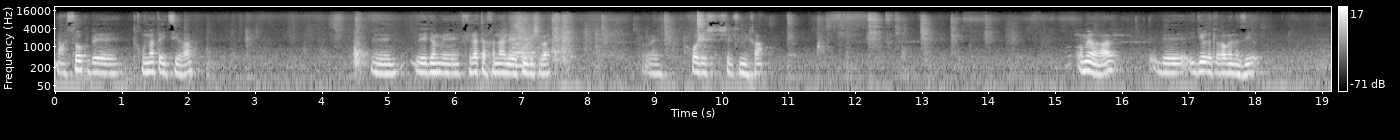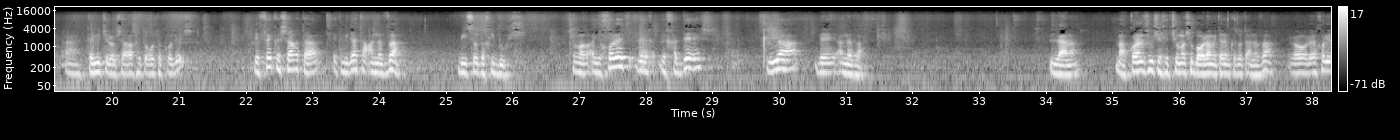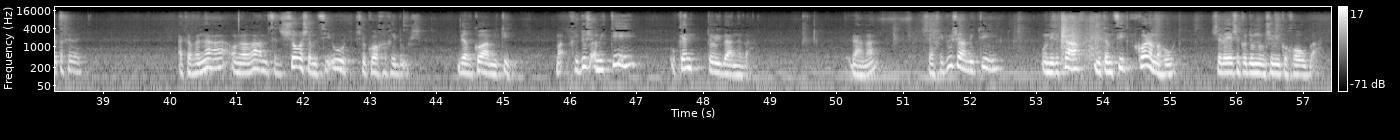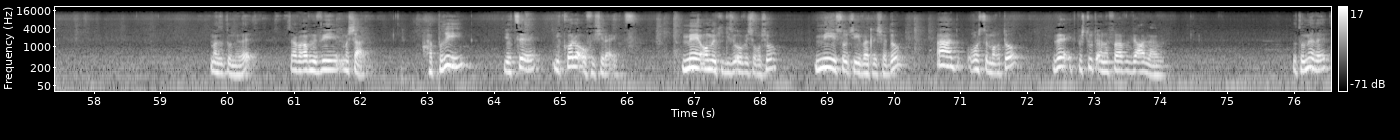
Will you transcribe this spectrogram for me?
נעסוק בתכונת היצירה. זה גם תחילת ההכנה לט"ו בשבט, חודש של צמיחה. אומר הרב, באיגרת לרב הנזיר, התלמיד שלו שערך את אורות הקודש, יפה קשרת את מידת הענווה ביסוד החידוש. כלומר, היכולת לחדש תלויה בענווה. למה? מה, כל האנשים שחידשו משהו בעולם הייתה להם כזאת ענווה? לא, לא יכול להיות אחרת. הכוונה, אומר הרב, מצד שורש המציאות של כוח החידוש, בערכו האמיתי. חידוש אמיתי הוא כן תלוי בענווה. למה? שהחידוש האמיתי הוא נלקח מתמצית כל המהות של היש הקדום לנו שמכוחו הוא בא. מה זאת אומרת? עכשיו הרב מביא משל. הפרי יוצא מכל האופי של העץ. מעומק גזעו ושורשו, מיסוד שאיבת לשדו, עד ראש צמרתו והתפשטות ענפיו ועליו. זאת אומרת.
